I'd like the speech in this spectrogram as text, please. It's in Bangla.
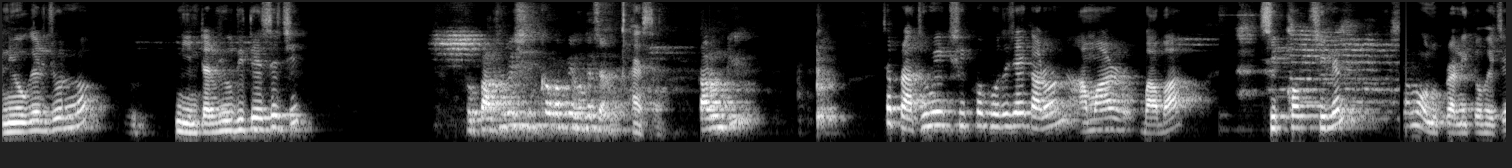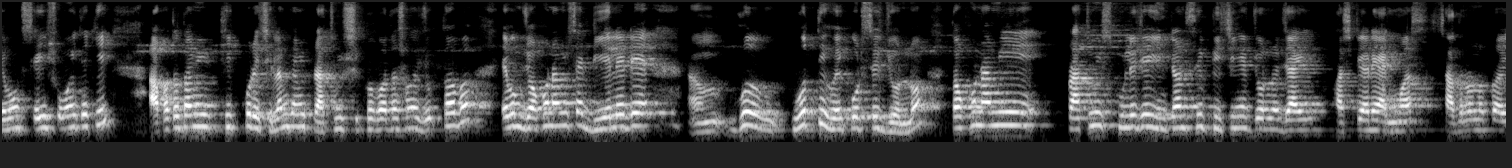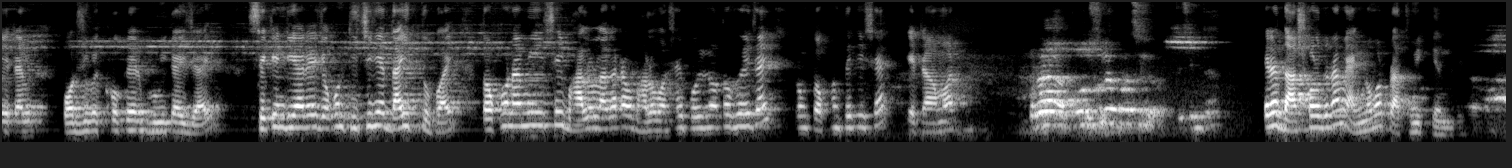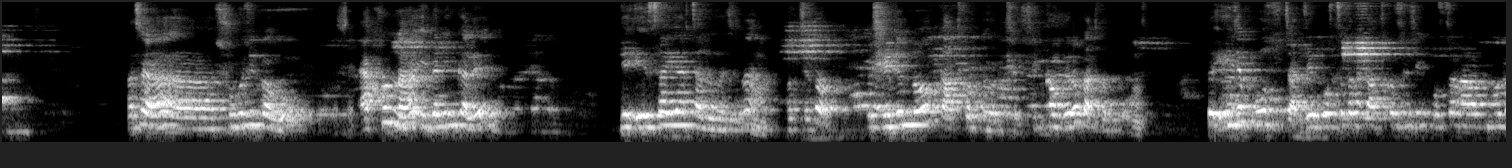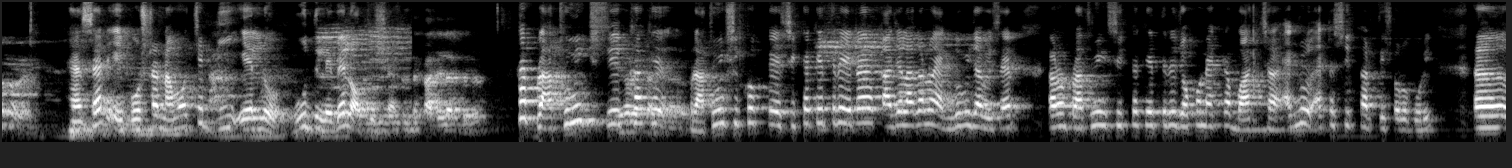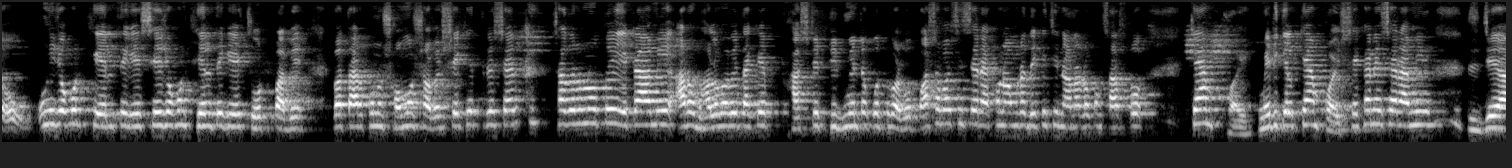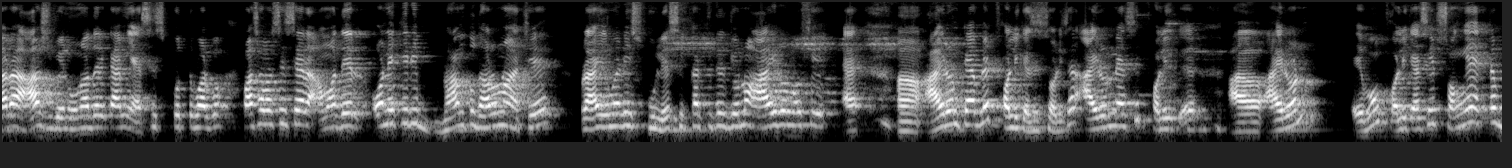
নিয়োগের জন্য ইন্টারভিউ দিতে এসেছি। তো প্রাথমিক শিক্ষক আপনি হতে চান? হ্যাঁ স্যার। কারণ কি? স্যার প্রাথমিক শিক্ষক হতে চাই কারণ আমার বাবা শিক্ষক ছিলেন আমি অনুপ্রাণিত হয়েছে এবং সেই সময় থেকে আপাতত আমি ঠিক করেছিলাম যে আমি প্রাথমিক শিক্ষকতার সঙ্গে যুক্ত হব এবং যখন আমি স্যার ডিএলএডে ভর্তি হই কোর্সের জন্য তখন আমি প্রাথমিক স্কুলে যে ইন্টার্নশিপ টিচিংয়ের জন্য যাই ফার্স্ট ইয়ারে এক মাস সাধারণত এটা আমি পর্যবেক্ষকের ভূমিকায় যাই। সেকেন্ড ইয়ারে যখন টিচিংয়ের দায়িত্ব পাই তখন আমি সেই ভালো লাগাটা ভালোবাসায় পরিণত হয়ে যাই এবং তখন থেকেই স্যার এটা আমার এটা দাসকল গ্রাম এক নম্বর প্রাথমিক কেন্দ্রে। আচ্ছা শুভজিৎ বাবু এখন না ইদানিং কালে যে এসআইআর চালু হয়েছে না? হচ্ছে তো? তো সেই জন্য কাজ করতে হচ্ছে শিক্ষকদেরও কাজ করতে হচ্ছে। তো এই যে পোস্টটা যে পোস্টে তারা কাজ করছে সেই পোস্টটা না হতে বলতে পারবেন হ্যাঁ স্যার এই পোস্টটার নাম হচ্ছে বিএলও বুথ লেভেল অফিসার কাজে লাগবে না? হ্যাঁ প্রাথমিক শিক্ষা ক্ষে- প্রাথমিক শিক্ষক শিক্ষা ক্ষেত্রে এটা কাজে লাগানো একদমই যাবে স্যার। কারণ প্রাথমিক শিক্ষা ক্ষেত্রে যখন একটা বাচ্চা একজন একটা শিক্ষার্থী সর্বোপরি উনি যখন খেলতে গিয়ে সে যখন খেলতে গিয়ে চোট পাবে বা তার কোনো সমস্যা হবে সেক্ষেত্রে স্যার সাধারণত এটা আমি আরও ভালোভাবে তাকে ফার্স্টে ট্রিটমেন্টটা করতে পারব। পাশাপাশি স্যার এখন আমরা দেখেছি নানা রকম স্বাস্থ্য ক্যাম্প হয় মেডিকেল ক্যাম্প হয়। সেখানে স্যার আমি যারা আসবেন ওনাদেরকে আমি অ্যাসিস্ট করতে পারব। পাশাপাশি স্যার আমাদের অনেকেরই ভ্রান্ত ধারণা আছে প্রাইমারি স্কুলে শিক্ষার্থীদের জন্য আয়রন ও iron tablet folic acid sorry sir iron acid folic iron এবং ফলিক অ্যাসিড সঙ্গে একটা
